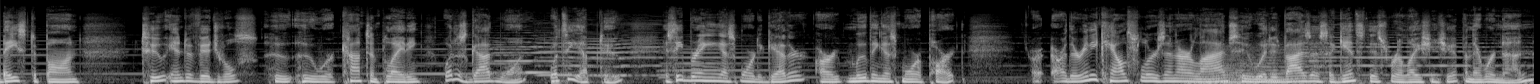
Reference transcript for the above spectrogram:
based upon two individuals who, who were contemplating what does God want? What's He up to? Is He bringing us more together or moving us more apart? Are, are there any counselors in our lives who would advise us against this relationship? And there were none.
